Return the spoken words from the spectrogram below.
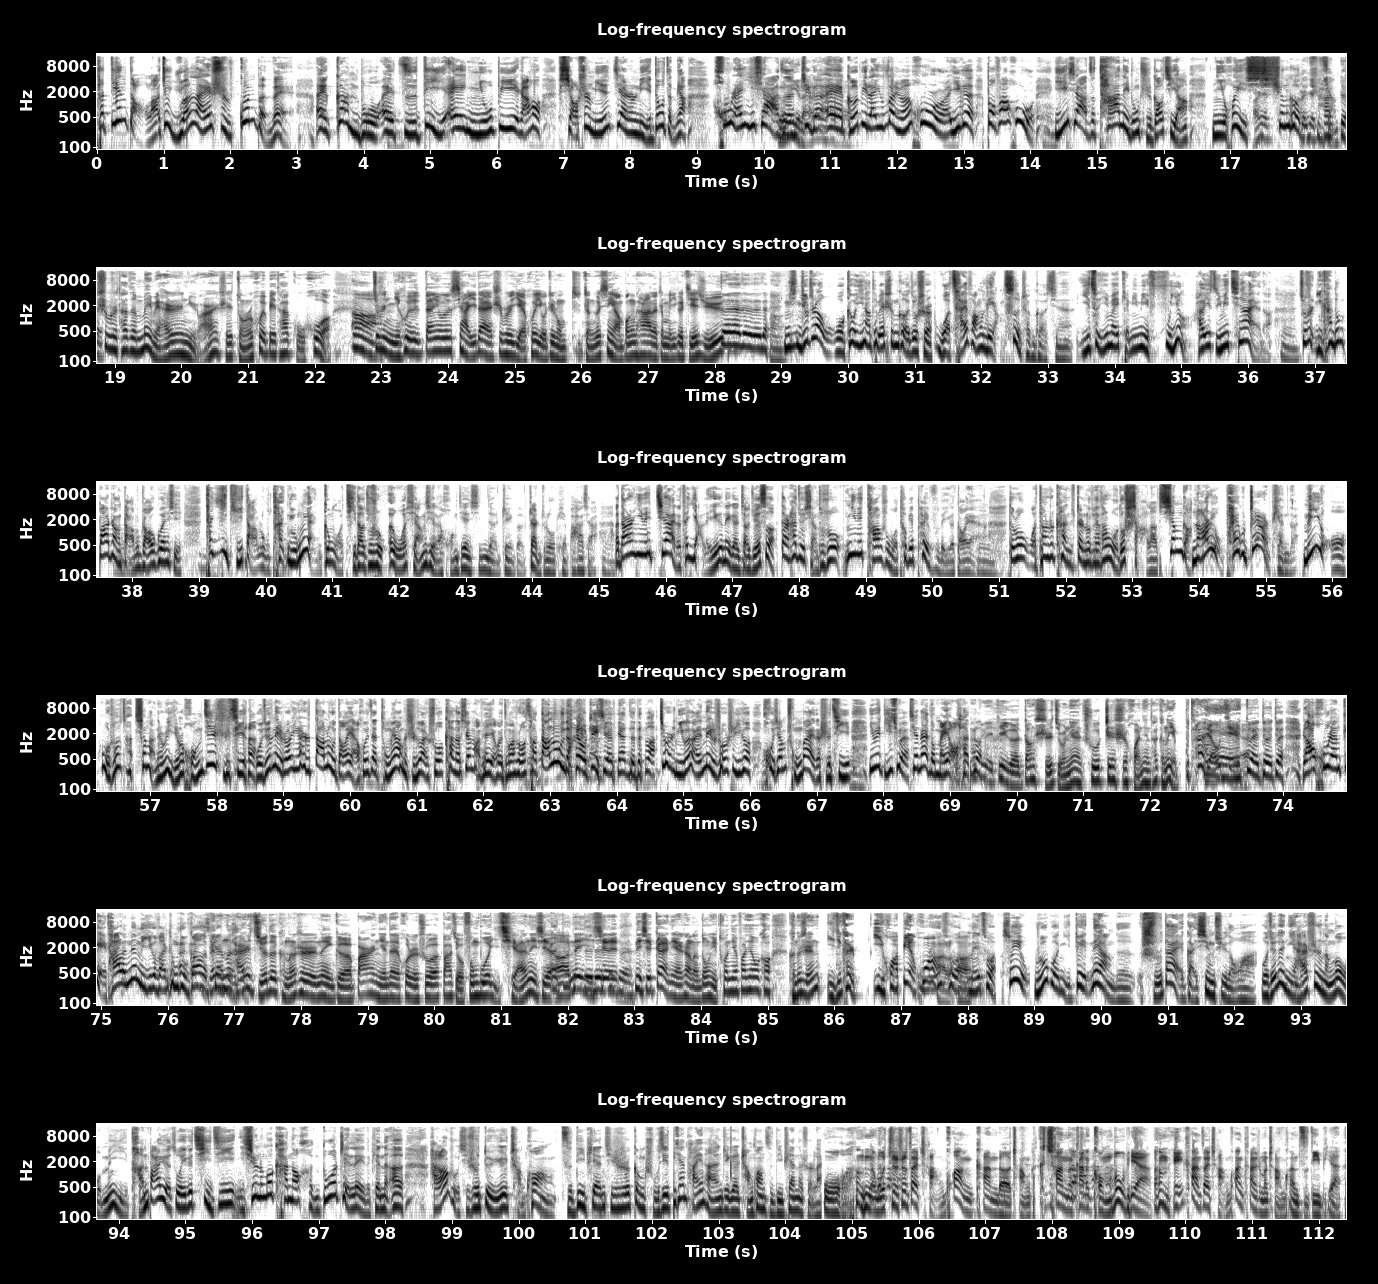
他颠倒了，就原来是官本位。哎，干部，哎，子弟，哎，牛逼！然后小市民见着你都怎么样？忽然一下子，这个，哎，隔壁来一个万元户，一个暴发户，一下子他那种趾高气扬，你会深刻的去想，对，是不是他的妹妹还是女儿？谁总是会被他蛊惑？啊，就是你会担忧下一代是不是也会有这种整个信仰崩塌的这么一个结局。对对对对对，你你就知道我给我印象特别深刻，就是我采访两次陈可辛，一次因为《甜蜜蜜》复映，还有一次因为《亲爱的》，就是你看都巴掌打不着关系，他一提大陆，他永远跟我提到就是哎，我想起来黄建新的这个战争片《趴下》啊，当然因为《亲爱的》他演了一个那个小角色，但是他就想他说，因为他是我特别佩服的一个导演，他说我当时看战争片，他说我都傻了，香港哪有拍过这样片子？没有。我说他香港那时候已经是黄金时期了，我觉得那时候应该是大陆导演会在同样的时段说，看到香港片也会同样说，我操，大陆哪有这些片子，对吧？就是你会感觉那个时候是一个互相崇拜的时期，因为的确现在都没有了。对这个当时九十年代初真实环境，他可能也不太了解。对对对，然后忽然给他了那么一个完成度高的片子，还是觉得可能是那个八十年代或者说八九风波以前那些啊那一些那些概念上的东西，突然间发现我靠，可能人已经开始。异化变化了，没错，没错。所以，如果你对那样的时代感兴趣的话，我觉得你还是能够，我们以谈八月做一个契机，你其实能够看到很多这类的片子。呃，海老鼠其实对于厂矿子弟片其实是更熟悉。你先谈一谈这个厂矿子弟片的事来。我我只是在厂矿看的厂看的看的恐怖片，没看在厂矿看什么厂矿子弟片。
